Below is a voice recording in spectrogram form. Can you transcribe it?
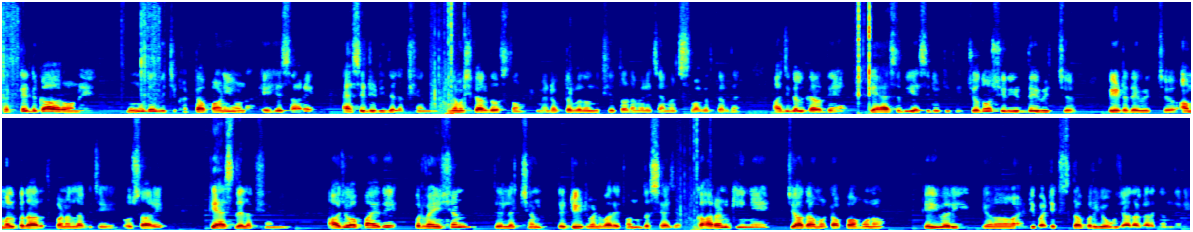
ਖੱਟੇ ਡਕਾਰ ਆਉਣੇ, ਮੂੰਹ ਦੇ ਵਿੱਚ ਖੱਟਾ ਪਾਣੀ ਆਉਣਾ, ਇਹ ਸਾਰੇ ਐਸਿਡਿਟੀ ਦੇ ਲੱਛਣ ਨੇ। ਨਮਸਕਾਰ ਦੋਸਤੋ, ਮੈਂ ਡਾਕਟਰ ਬਦਨ ਦਕਸ਼ਿਤ ਤੁਹਾਡਾ ਮੇਰੇ ਚੈਨਲ 'ਚ ਸਵਾਗਤ ਕਰਦਾ। ਅੱਜ ਗੱਲ ਕਰਦੇ ਹਾਂ ਗੈਸ ਦੀ ਐਸਿਡਿਟੀ ਦੀ। ਜਦੋਂ ਸਰੀਰ ਦੇ ਵਿੱਚ, ਪੇਟ ਦੇ ਵਿੱਚ ਅਮਲ ਪਦਾਰਥ ਬਣਨ ਲੱਗ ਜੇ, ਉਹ ਸਾਰੇ ਗੈਸ ਦੇ ਲੱਛਣ ਨੇ। ਆਜੋ ਆਪਾਂ ਇਹਦੇ ਪ੍ਰੀਵੈਂਸ਼ਨ ਤੇ ਲੱਛਣ ਤੇ ਟ੍ਰੀਟਮੈਂਟ ਬਾਰੇ ਤੁਹਾਨੂੰ ਦੱਸਿਆ ਜਾ ਕਾਰਨ ਕੀ ਨੇ? ਜ਼ਿਆਦਾ ਮੋਟਾਪਾ ਹੋਣਾ। ਕਈ ਵਾਰੀ ਐਂਟੀਬਾਇਓਟਿਕਸ ਦਾ ਪ੍ਰਯੋਗ ਜ਼ਿਆਦਾ ਕਰ ਜਾਂਦੇ ਨੇ।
